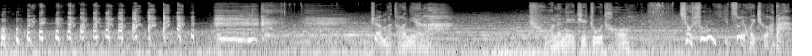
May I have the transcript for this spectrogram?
这么多年了，除了那只猪头。就属你最会扯淡，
